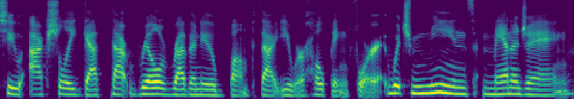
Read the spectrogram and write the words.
to actually get that real revenue bump that you were hoping for, which means managing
